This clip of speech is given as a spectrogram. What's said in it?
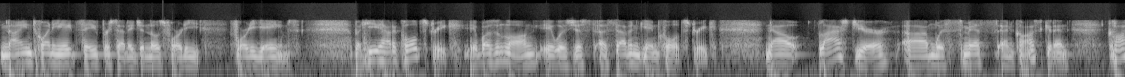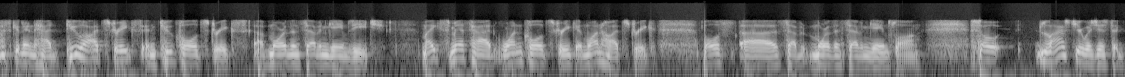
928 save percentage in those 40, 40 games. But he had a cold streak. It wasn't long. It was just a seven-game cold streak. Now, last year um, with Smith and Koskinen, Koskinen had two hot streaks and two cold streaks of more than seven games each. Mike Smith had one cold streak and one hot streak, both uh, seven, more than seven games long. So last year was just a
